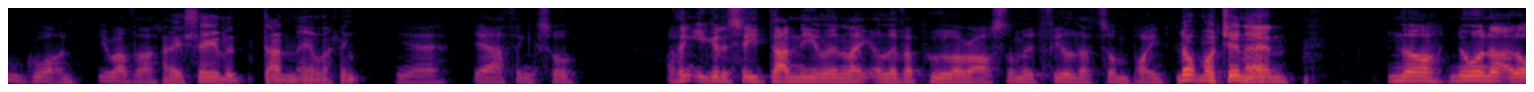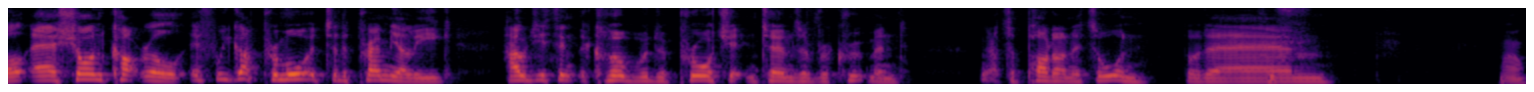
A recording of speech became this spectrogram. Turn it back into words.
Ooh, go on. You have that. I say that Dan Neil, I think. Yeah. Yeah, I think so. I think you're going to see Dan Neil in like a Liverpool or Arsenal midfield at some point. Not much in it. Um, no, no, not at all. Uh, Sean Cottrell, if we got promoted to the Premier League, how do you think the club would approach it in terms of recruitment? That's a pod on its own. But um, Well.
